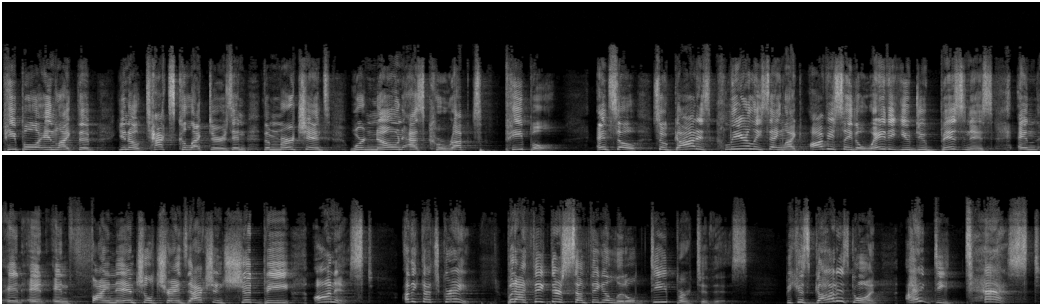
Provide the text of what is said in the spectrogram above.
People in like the, you know, tax collectors and the merchants were known as corrupt people. And so, so God is clearly saying, like, obviously, the way that you do business and, and, and, and financial transactions should be honest. I think that's great. But I think there's something a little deeper to this because God is going, I detest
